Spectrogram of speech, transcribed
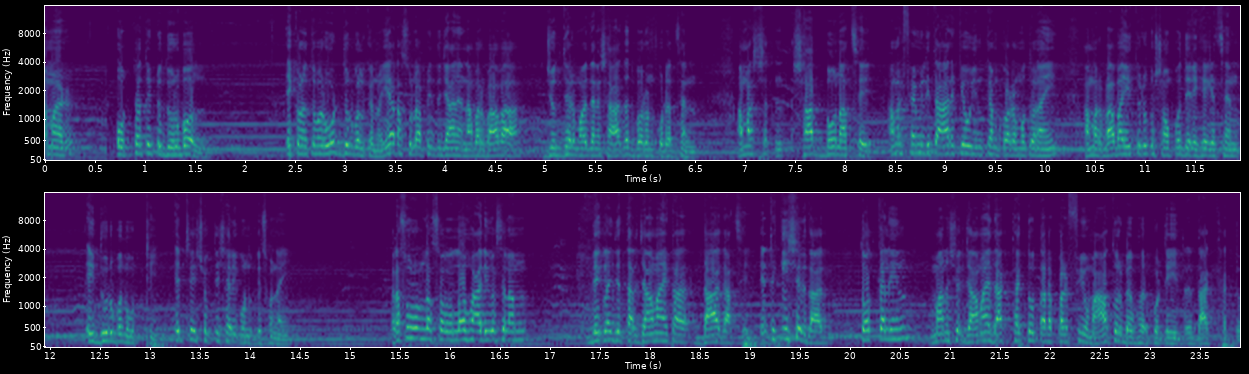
আমার ওটটা তো একটু দুর্বল। এ কারণে তোমার উট দুর্বল কেন? ইয়া রাসুল, আপনি তো জানেন, আমার বাবা যুদ্ধের ময়দানে শাহাদাত বরণ করেছেন। আমার সাত বোন আছে। আমার ফ্যামিলিতে আর কেউ ইনকাম করার মতো নাই। আমার বাবা এইটুকু সম্পত্তি রেখে গেছেন, এই দুর্বল উঠটি এর চেয়ে শক্তিশালী কোনো কিছু নাই। রাসুল্লাহ সাল আলী আসালাম দেখলেন যে তার জামা একটা দাগ আছে। এটা কিসের দাগ? তৎকালীন মানুষের জামায় দাগ থাকতো, তারা পারফিউম আতর ব্যবহার করতে দাগ থাকতো।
